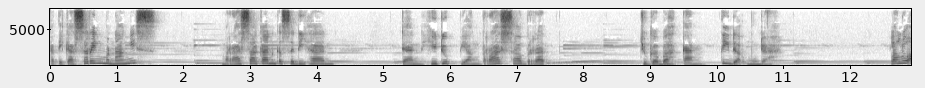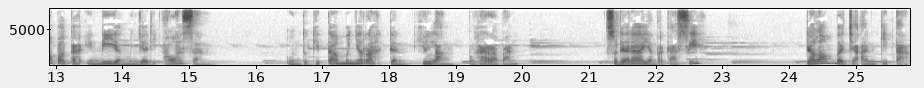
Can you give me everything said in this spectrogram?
ketika sering menangis, merasakan kesedihan, dan hidup yang terasa berat, juga bahkan tidak mudah. Lalu, apakah ini yang menjadi alasan? Untuk kita menyerah dan hilang pengharapan? Saudara yang terkasih, dalam bacaan kita,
